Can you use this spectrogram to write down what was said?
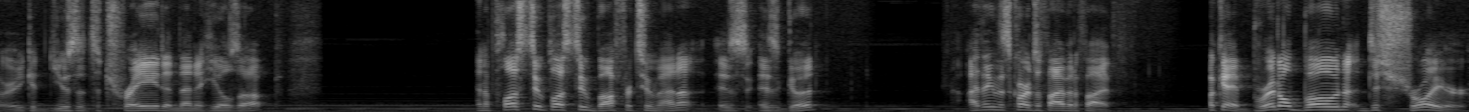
Or you could use it to trade and then it heals up. And a plus two plus two buff for two mana is is good. I think this card's a five out of five. Okay, Brittlebone Destroyer.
